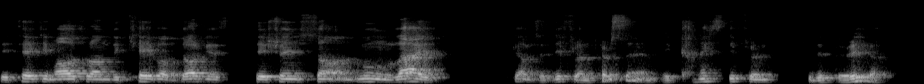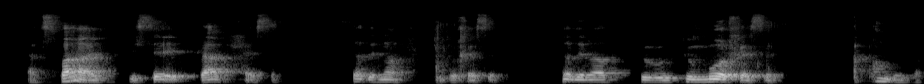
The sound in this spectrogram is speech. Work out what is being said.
they take him out from the cave of darkness, they change sun, moon, light, becomes a different person. He connects different to the Beriah. That's why we say Rab Chesed. Not enough to do Chesed. Not enough to do more Chesed. Abundant of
